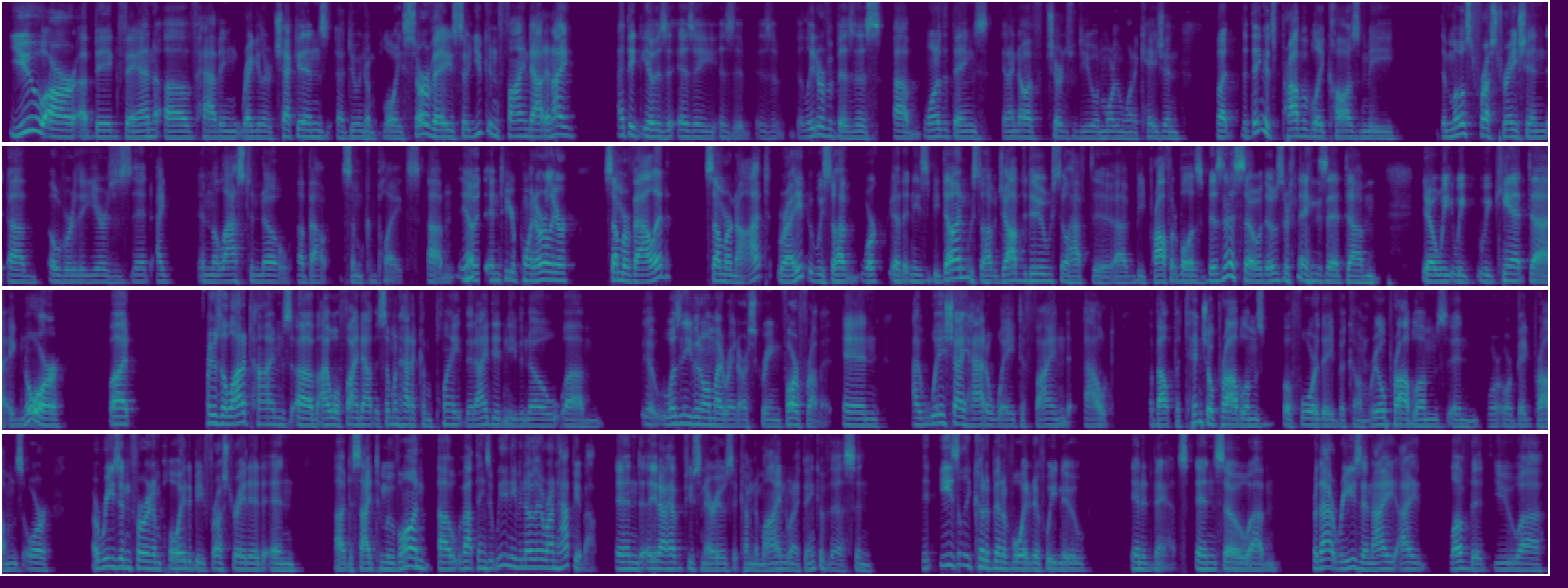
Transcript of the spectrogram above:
you are a big fan of having regular check-ins, uh, doing employee surveys, so you can find out. And I, I think you know, as a, as a as a as a the leader of a business, um, one of the things, and I know I've shared this with you on more than one occasion, but the thing that's probably caused me the most frustration uh, over the years is that I am the last to know about some complaints. Um, you know, and to your point earlier, some are valid, some are not. Right? We still have work uh, that needs to be done. We still have a job to do. We still have to uh, be profitable as a business. So those are things that um, you know we we we can't uh, ignore. But there's a lot of times um, I will find out that someone had a complaint that I didn't even know um, it wasn't even on my radar screen, far from it. And I wish I had a way to find out about potential problems before they become real problems and or, or big problems or a reason for an employee to be frustrated and uh, decide to move on uh, about things that we didn't even know they were unhappy about. And uh, you know, I have a few scenarios that come to mind when I think of this, and it easily could have been avoided if we knew in advance. And so, um, for that reason, I I love that you uh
